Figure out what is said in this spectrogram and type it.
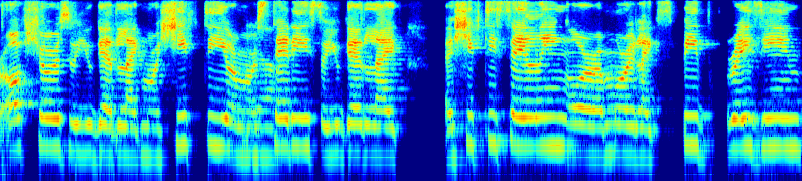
or offshore so you get like more shifty or more Yeah. steady so you get like a shifty sailing or more like speed racing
